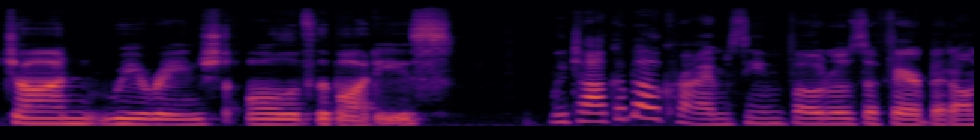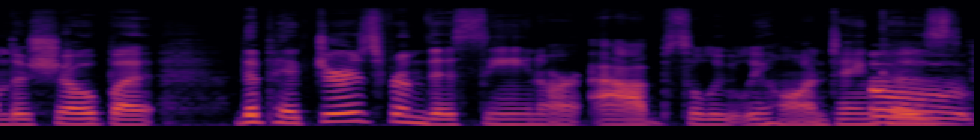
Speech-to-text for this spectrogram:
John rearranged all of the bodies. We talk about crime scene photos a fair bit on the show, but the pictures from this scene are absolutely haunting because oh,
